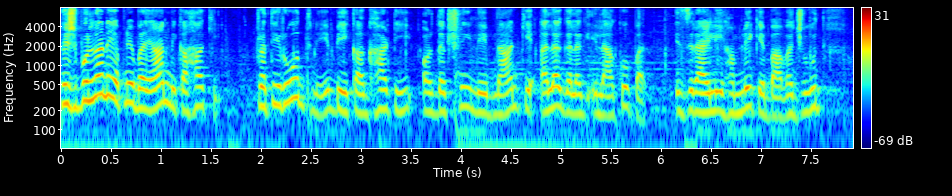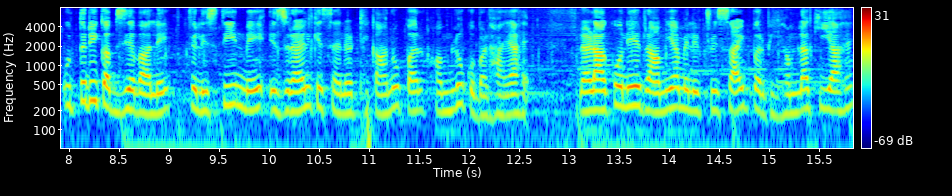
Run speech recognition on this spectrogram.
हिजबुल्ला ने अपने बयान में कहा कि प्रतिरोध ने बेका घाटी और दक्षिणी लेबनान के अलग अलग इलाकों पर इजरायली हमले के बावजूद उत्तरी कब्जे वाले फिलिस्तीन में इसराइल के सैन्य ठिकानों पर हमलों को बढ़ाया है। लड़ाकों ने रामिया मिलिट्री साइट पर भी हमला किया है।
